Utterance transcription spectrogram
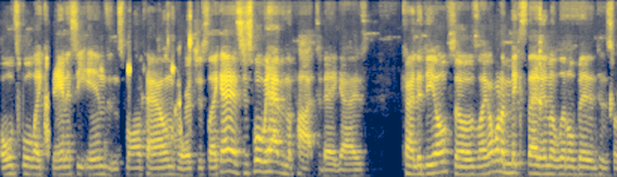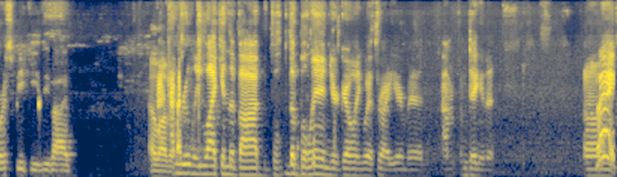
old school like fantasy inns in small towns where it's just like, hey, it's just what we have in the pot today, guys, kind of deal. So I was like, I want to mix that in a little bit into the sort of speakeasy vibe. I love it. I'm really liking the vibe, the blend you're going with right here, man. I'm, I'm digging it. Um, right.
